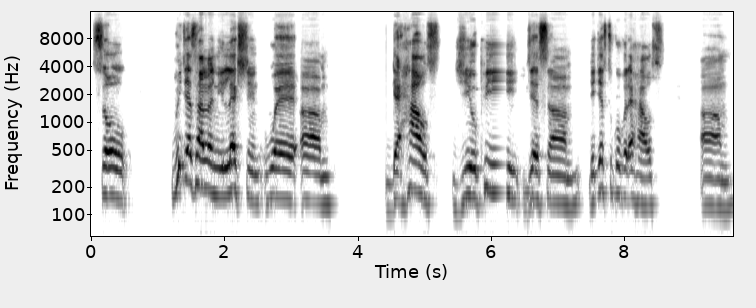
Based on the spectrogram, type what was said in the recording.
So we just had an election where um, the House GOP just um, they just took over the House. Um,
